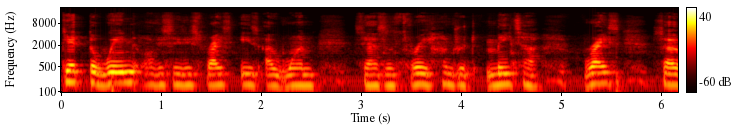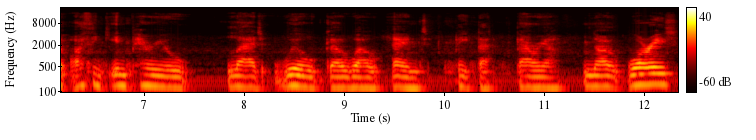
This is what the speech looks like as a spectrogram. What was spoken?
get the win. Obviously, this race is a 1,300 meter race, so I think Imperial lad will go well and beat that barrier. No worries.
